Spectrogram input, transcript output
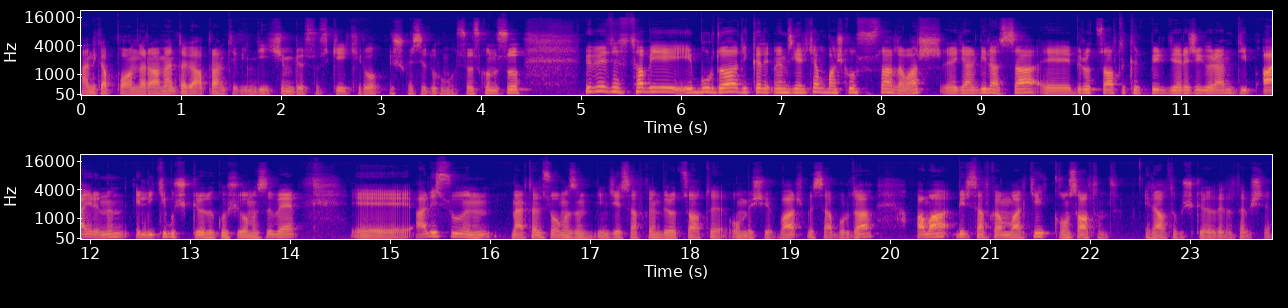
Handikap puanına rağmen tabii Apprenti bindiği için biliyorsunuz ki kilo düşmesi durumu söz konusu. Bir de tabii burada dikkat etmemiz gereken başka hususlar da var. Yani bilhassa 1.36-41 derece gören Deep Iron'ın 52.5 kiloda koşuyor olması ve e, Ali Su'nun Mert Ali Solmaz'ın bineceği safkanın 1.36-15'i var mesela burada. Ama bir safkan var ki Consultant. 56.5 kilo Vedat Abiş'te.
